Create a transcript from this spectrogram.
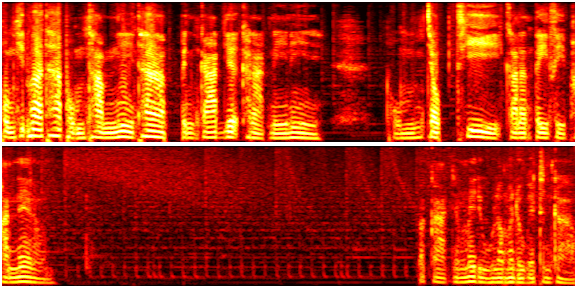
ผมคิดว่าถ้าผมทำนี่ถ้าเป็นการ์ดเยอะขนาดนี้นี่ ผมจบที่การันตีสี่พันแน่นอน ประกาศยังไม่ดูเรามาดูเบทเทนกาว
